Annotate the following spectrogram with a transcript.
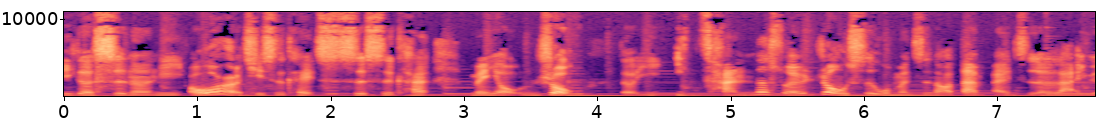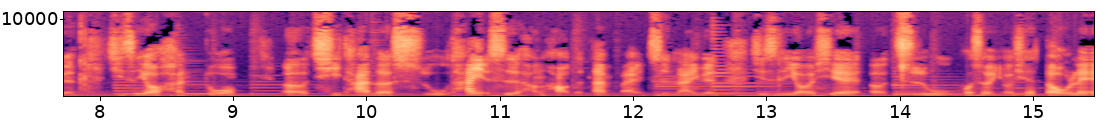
一个是呢，你偶尔其实可以试试看没有肉的一一餐。那所以肉是我们知道蛋白质的来源，其实有很多呃其他的食物，它也是很好的蛋白质来源。其实有一些呃植物或是有一些豆类，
